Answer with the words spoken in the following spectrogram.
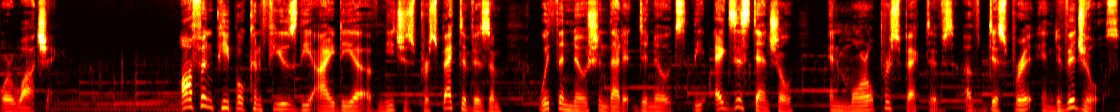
or watching. Often people confuse the idea of Nietzsche's perspectivism with the notion that it denotes the existential and moral perspectives of disparate individuals.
